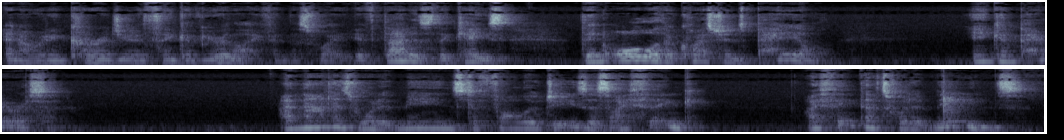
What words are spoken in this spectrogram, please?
and I would encourage you to think of your life in this way. If that is the case, then all other questions pale in comparison. And that is what it means to follow Jesus, I think. I think that's what it means.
